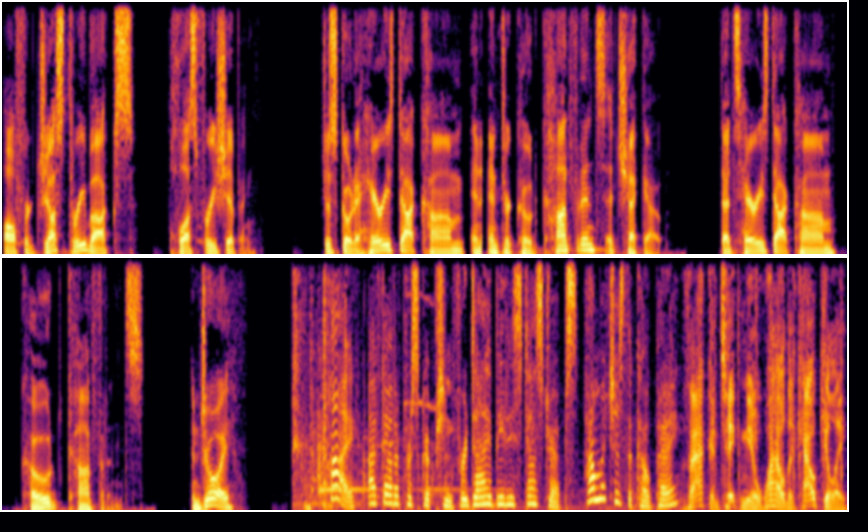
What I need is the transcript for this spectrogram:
all for just three bucks plus free shipping. Just go to harrys.com and enter code confidence at checkout. That's harrys.com, code confidence. Enjoy. Hi, I've got a prescription for diabetes test strips. How much is the copay? That could take me a while to calculate.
